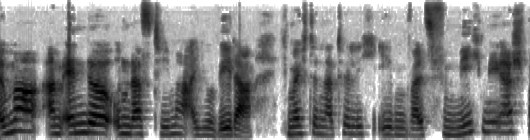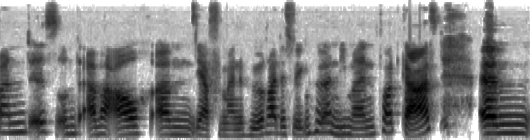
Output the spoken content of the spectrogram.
immer am Ende um das Thema Ayurveda. Ich möchte natürlich eben, weil es für mich mega spannend ist und aber auch ähm, ja für meine Hörer, deswegen hören die meinen Podcast, ähm,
